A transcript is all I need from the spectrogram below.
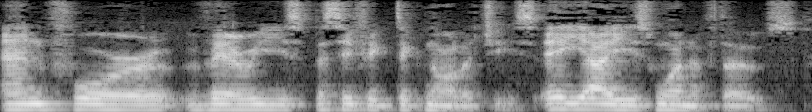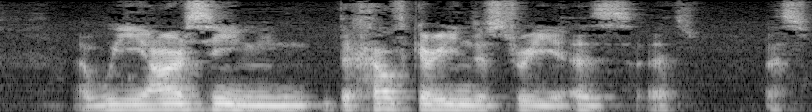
and for very specific technologies. AI is one of those. Uh, we are seeing the healthcare industry as, as as,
